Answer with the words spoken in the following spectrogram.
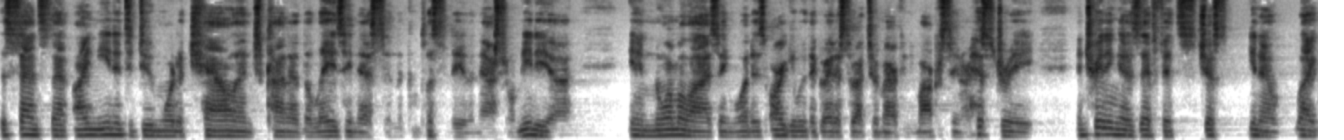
the sense that I needed to do more to challenge kind of the laziness and the complicity of the national media in normalizing what is arguably the greatest threat to American democracy in our history and treating it as if it's just, you know, like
